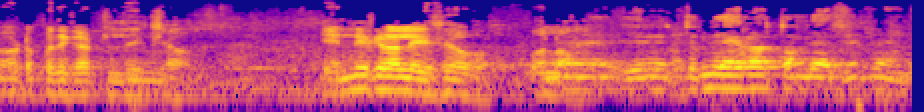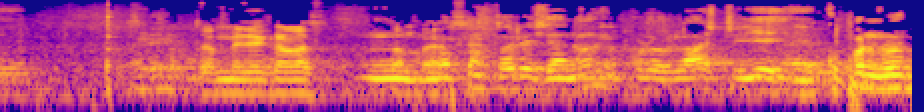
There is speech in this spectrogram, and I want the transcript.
నూట పది కట్టలు. తెచ్చావు. ఎన్ని ఎకరాలు వేసావు పొలం? తొమ్మిది ఎకరాలు తొంభై సెంట్లు తొమ్మిది ఎకరాల మొత్తం తోలేశాను. ఇప్పుడు లాస్ట్ కుప్ప నూరు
